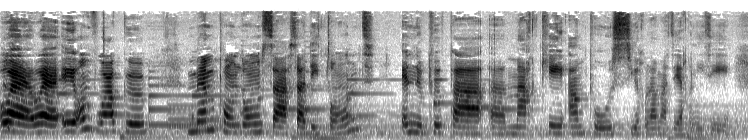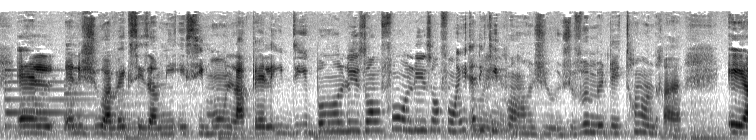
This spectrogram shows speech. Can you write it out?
ouais, ouais. Et on voit que même pendant sa, sa détente, elle ne peut pas euh, marquer un pause sur la maternité. Elle, elle joue avec ses amis et Simon l'appelle. Il dit, bon, les enfants, les enfants. Et elle Oui. dit, bon, je, je veux me détendre. Et euh,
